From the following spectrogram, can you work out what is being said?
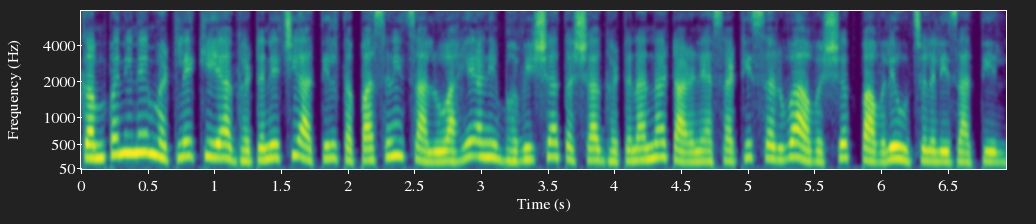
कंपनीने म्हटले की या घटनेची आतील तपासणी चालू आहे आणि भविष्यात अशा घटनांना टाळण्यासाठी सर्व आवश्यक पावले उचलली जातील.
